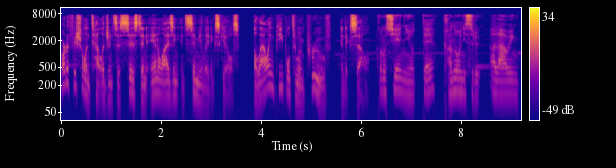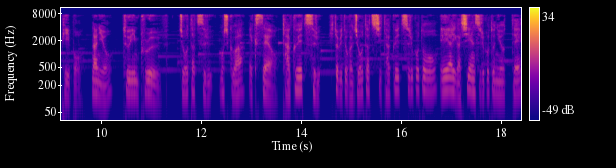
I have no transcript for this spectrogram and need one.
Artificial intelligence assists in analyzing and simulating skills, allowing people to improve and excel. この支援によって可能にする。allowing people 何を to improve 上達する。もしくは excel 卓越する。人々が上達し卓越することを AI が支援することによって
